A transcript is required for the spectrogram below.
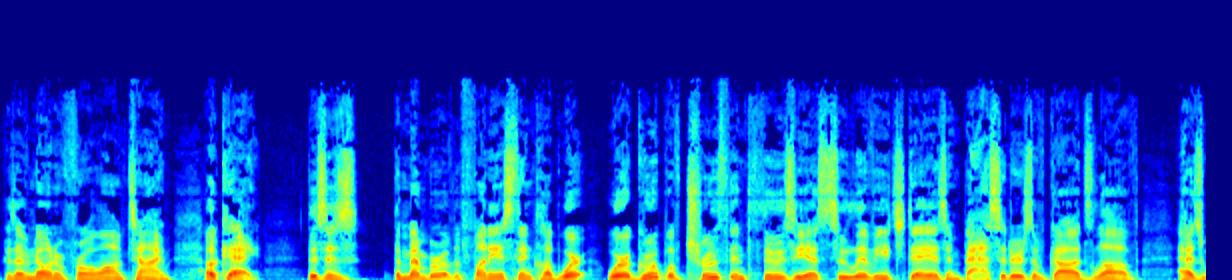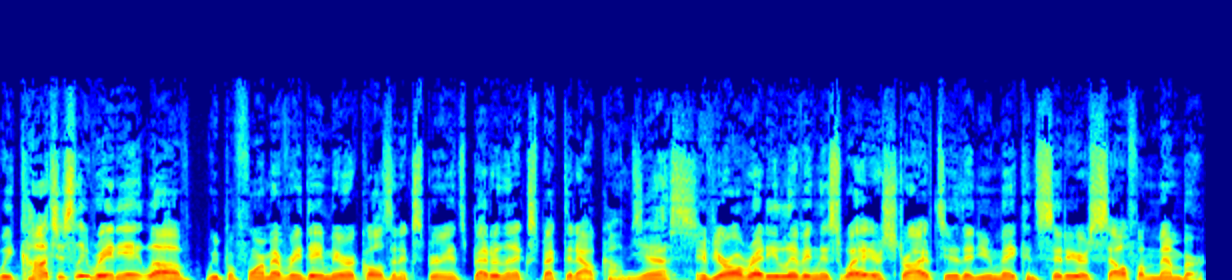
because I've known him for a long time. Okay, this is the member of the Funniest Thing Club. We're we're a group of truth enthusiasts who live each day as ambassadors of God's love. As we consciously radiate love, we perform everyday miracles and experience better than expected outcomes. Yes. If you're already living this way or strive to, then you may consider yourself a member.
